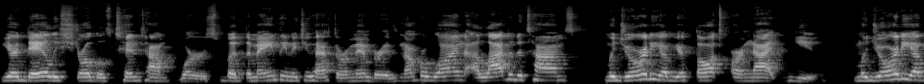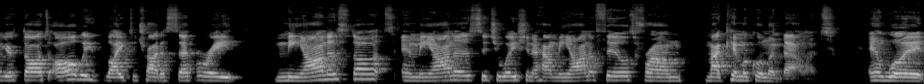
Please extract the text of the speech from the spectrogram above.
your daily struggles 10 times worse. But the main thing that you have to remember is number one, a lot of the times, majority of your thoughts are not you majority of your thoughts always like to try to separate Miana's thoughts and Miana's situation and how Miana feels from my chemical imbalance and what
